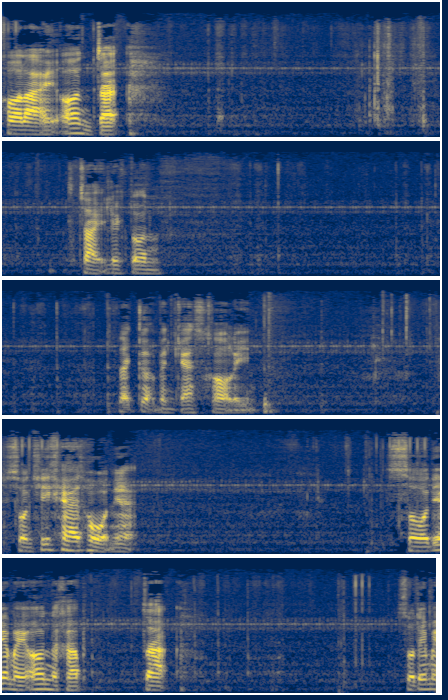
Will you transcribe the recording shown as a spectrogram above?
คลอไรไอออนจะจ่ายอิเล็กตรอนและเกิดเป็นแก๊สคลอรีน ส่วนที่แคโทดเนี่ย โซเดียมไอออนนะครับ จะโซเดียมไอ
